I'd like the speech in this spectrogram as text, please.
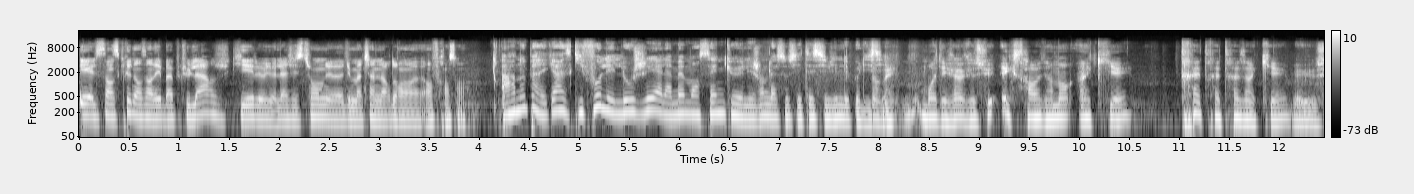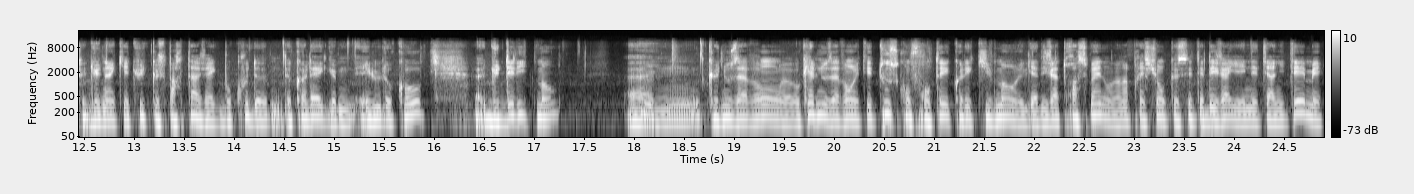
et elle s'inscrit dans un débat plus large qui est le- la gestion du maintien de l'ordre en, en France. Arnaud Péricard, est-ce qu'il faut les loger à la même enseigne que les gens de la société civile, les Non, policiers mais moi déjà, je suis extraordinairement inquiet, très très très inquiet. C'est d'une inquiétude que je partage avec beaucoup de, de collègues euh, élus locaux, euh, du délitement. Euh, que nous avons, euh, auquel nous avons été tous confrontés collectivement il y a déjà trois semaines. On a l'impression que c'était déjà il y a une éternité, mais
